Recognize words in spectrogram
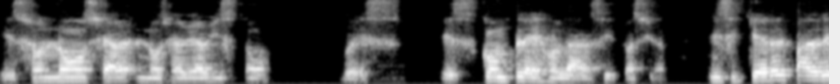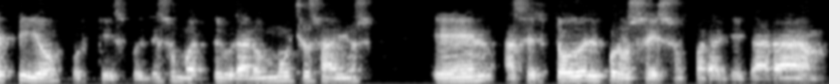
Eso no se, no se había visto, pues es complejo la situación. Ni siquiera el padre Pío, porque después de su muerte duraron muchos años, en hacer todo el proceso para llegar a,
